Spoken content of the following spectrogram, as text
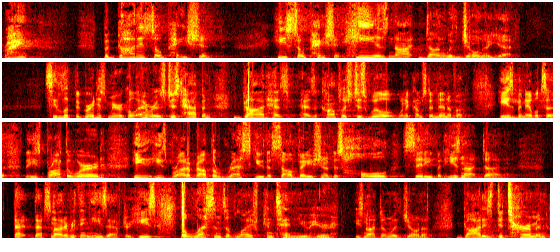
right? But God is so patient. He's so patient. He is not done with Jonah yet. See, look, the greatest miracle ever has just happened. God has, has accomplished his will when it comes to Nineveh. He's been able to, he's brought the word, he, he's brought about the rescue, the salvation of this whole city, but he's not done. That, that's not everything he's after. He's the lessons of life continue here. He's not done with Jonah. God is determined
